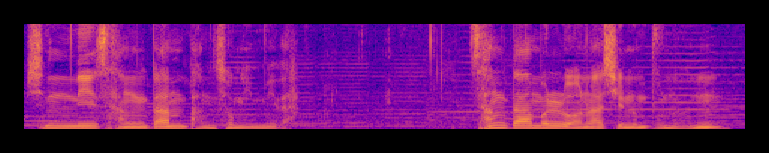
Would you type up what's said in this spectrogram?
심리 상담 방송입니다. 상담을 원하시는 분은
